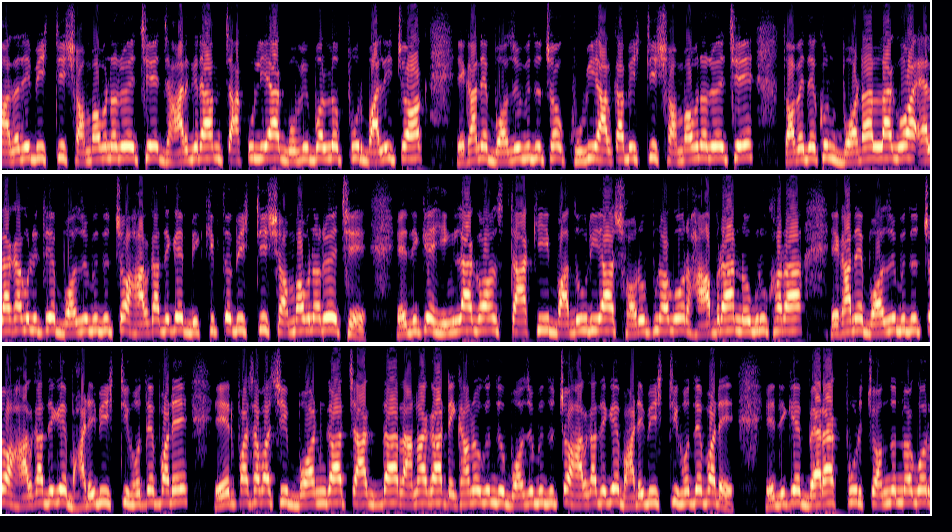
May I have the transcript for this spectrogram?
মাঝারি বৃষ্টির সম্ভাবনা রয়েছে। রয়েছে ঝাড়গ্রাম, চাকুলিয়া গোপীবল্লভপুর বালিচক। এখানে বজ্রবিদ্যুৎ সহ খুবই হালকা বৃষ্টির সম্ভাবনা রয়েছে। তবে দেখুন, বর্ডার লাগোয়া এলাকাগুলিতে বজ্রবিদ্যুৎ সহ হালকা থেকে বিক্ষিপ্ত বৃষ্টির সম্ভাবনা রয়েছে। এদিকে হিংলাগঞ্জ, টাকি, বাদুরিয়া, স্বরূপনগর, হাবড়া, নগরুখরা, এখানে বজ্রবিদ্যুৎ সহ হালকা থেকে ভারী বৃষ্টি হতে পারে। এর পাশাপাশি বনগা, চাকদা, রানাঘাট, এখানেও কিন্তু বজ্রবিদ্যুৎ সহ হালকা থেকে ভারী বৃষ্টি হতে পারে। এদিকে ব্যারাকপুর, চন্দননগর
